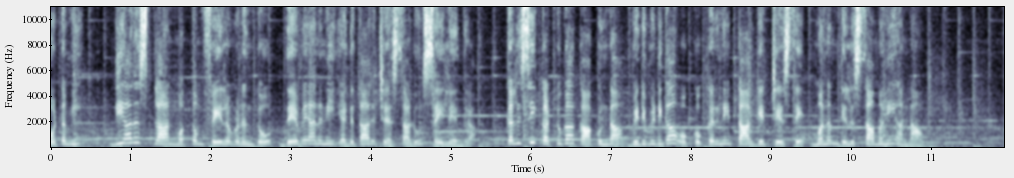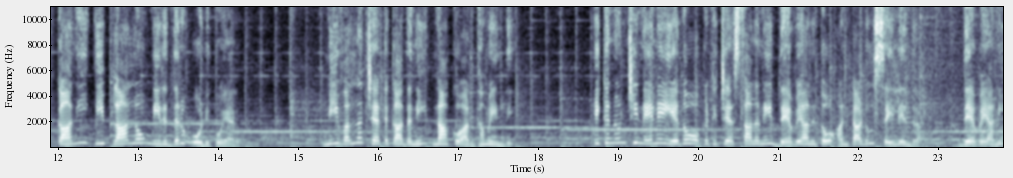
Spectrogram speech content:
ఓటమి డిఆర్ఎస్ ప్లాన్ మొత్తం ఫెయిల్ అవ్వడంతో దేవయానిని ఎగతారి చేస్తాడు శైలేంద్ర. కలిసి కట్టుగా కాకుండా విడివిడిగా ఒక్కొక్కరిని టార్గెట్ చేస్తే మనం గెలుస్తామని అన్నావు కానీ ఈ ప్లాన్లో మీరిద్దరూ ఓడిపోయారు. మీ వల్ల చేతకాదని నాకు అర్థమైంది. ఇక నుంచి నేనే ఏదో ఒకటి చేస్తానని దేవయానితో అంటాడు శైలేంద్ర. దేవయాని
